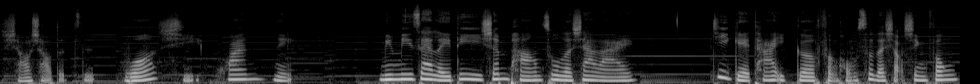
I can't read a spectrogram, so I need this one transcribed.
小小的字：“我喜欢你。”咪咪在雷蒂身旁坐了下来，寄给他一个粉红色的小信封。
